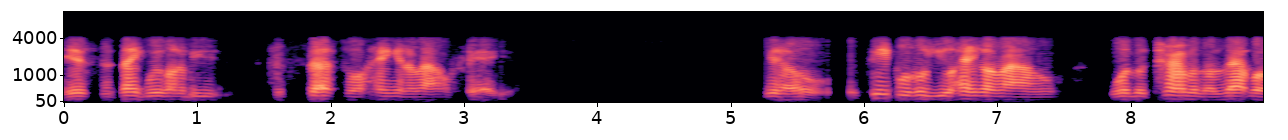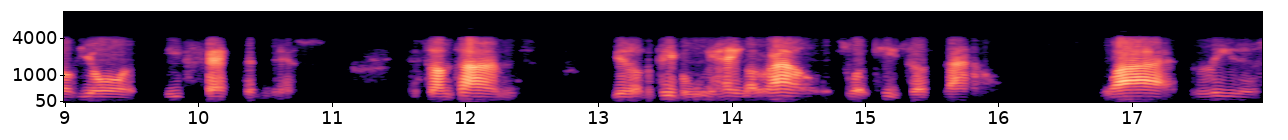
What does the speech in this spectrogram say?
is to think we're going to be successful hanging around failure. You know, the people who you hang around will determine the level of your effectiveness. And sometimes you know, the people we hang around is what keeps us down. Why leaders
